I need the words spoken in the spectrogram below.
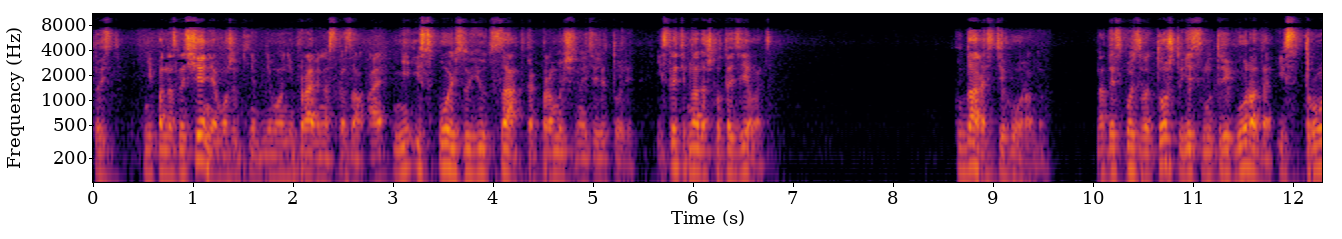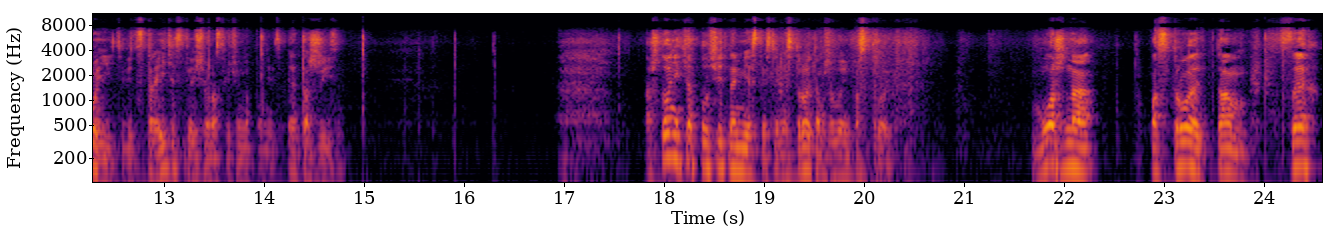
То есть не по назначению, может быть, него неправильно сказал, а не используются как промышленные территории. И с этим надо что-то делать. Куда расти городу? Надо использовать то, что есть внутри города и строить. Ведь строительство, еще раз хочу напомнить, это жизнь. А что они хотят получить на место, если они строят там жилые постройки? Можно построить там цех,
